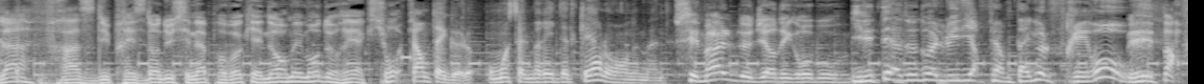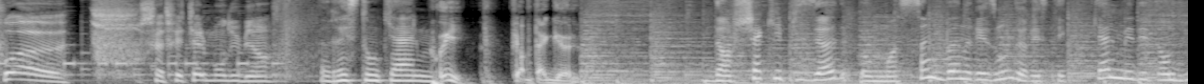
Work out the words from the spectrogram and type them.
la phrase du président du Sénat provoque énormément de réactions. Ferme ta gueule. Au moins, ça le mérite d'être clair, Laurent Neumann. c'est mal de dire des gros mots. Il était à deux doigts de lui dire ferme ta gueule, frérot Mais parfois, euh, ça fait tellement du bien. Restons calmes. Oui, ferme ta gueule. Dans chaque épisode, au moins 5 bonnes raisons de rester calme et détendu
